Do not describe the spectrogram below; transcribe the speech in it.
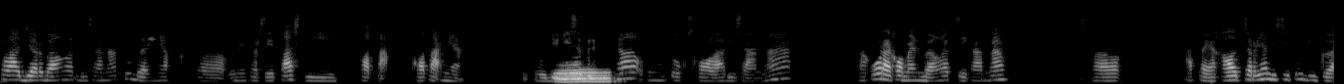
pelajar banget di sana tuh banyak eh, universitas di kota kotanya gitu. Jadi Hmm. sebenarnya untuk sekolah di sana aku rekomen banget sih karena eh, apa ya culture-nya di situ juga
